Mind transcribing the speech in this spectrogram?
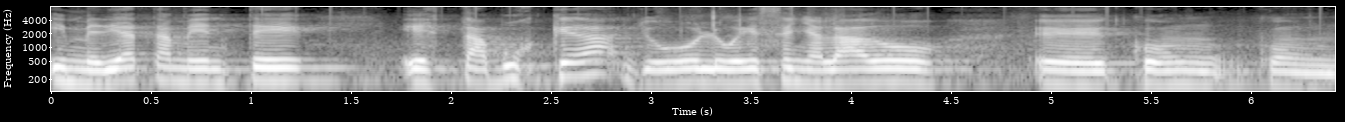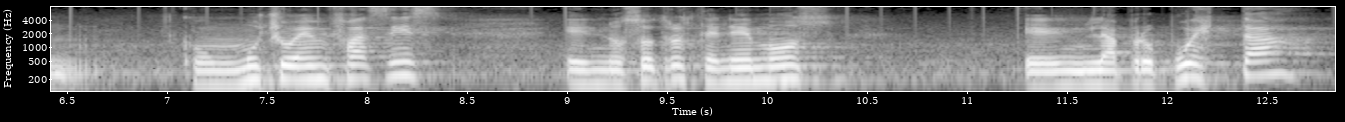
inmediatamente esta búsqueda. Yo lo he señalado eh, con, mucho énfasis. Eh, nosotros tenemos en la propuesta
